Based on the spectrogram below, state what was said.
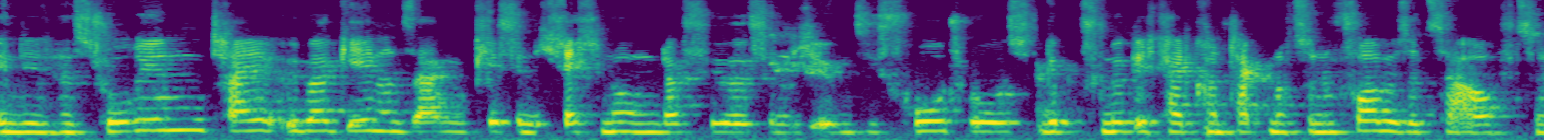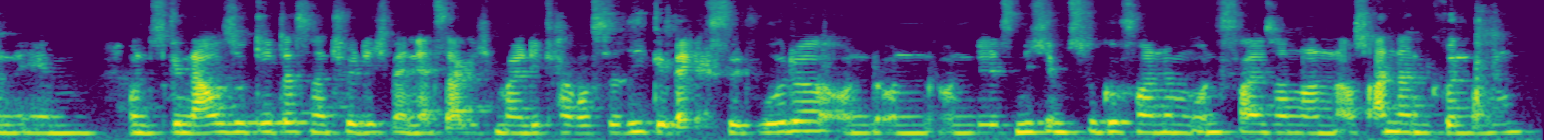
in den Historienteil übergehen und sagen, okay, finde ich Rechnungen dafür, finde ich irgendwie Fotos, gibt es Möglichkeit, Kontakt noch zu einem Vorbesitzer aufzunehmen. Und genauso geht das natürlich, wenn jetzt, sage ich mal, die Karosserie gewechselt wurde und, und, und jetzt nicht im Zuge von einem Unfall, sondern aus anderen Gründen,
